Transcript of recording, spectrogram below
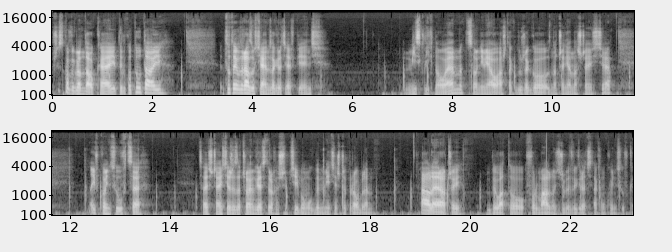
Wszystko wygląda ok, tylko tutaj. Tutaj od razu chciałem zagrać F5. Miskliknąłem, co nie miało aż tak dużego znaczenia na szczęście. No i w końcówce. Całe szczęście, że zacząłem grać trochę szybciej, bo mógłbym mieć jeszcze problem. Ale raczej była to formalność, żeby wygrać taką końcówkę.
